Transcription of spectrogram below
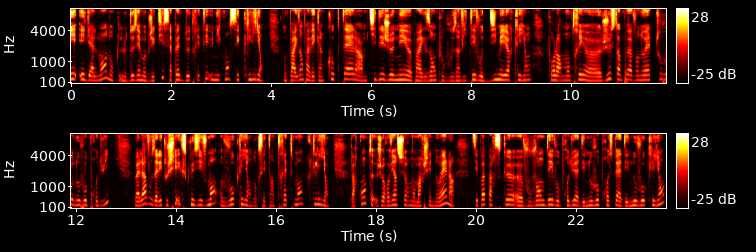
Et également, donc le deuxième objectif, ça peut être de traiter uniquement ses clients. Donc par exemple avec un cocktail, un petit déjeuner euh, par exemple, où vous invitez vos 10 meilleurs clients pour leur montrer euh, juste un peu avant Noël tous vos nouveaux produits, bah là vous allez toucher exclusivement vos clients. Donc c'est un traitement client. Par contre, je reviens sur mon marché de Noël, c'est pas parce que vous vendez vos produits à des nouveaux prospects, à des nouveaux clients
